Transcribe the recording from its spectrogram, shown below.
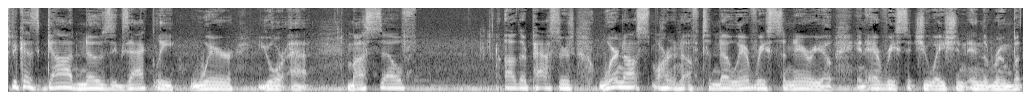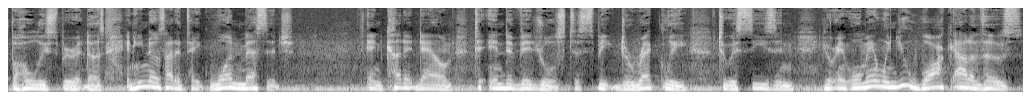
It's because God knows exactly where you're at. Myself, other pastors, we're not smart enough to know every scenario and every situation in the room, but the Holy Spirit does. And He knows how to take one message and cut it down to individuals to speak directly to a season you're in. Well, man, when you walk out of those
